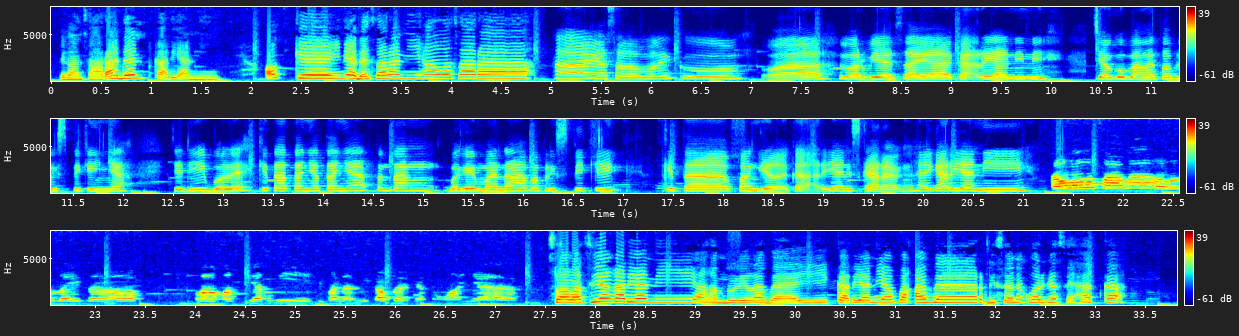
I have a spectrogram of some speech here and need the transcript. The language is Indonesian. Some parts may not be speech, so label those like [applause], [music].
dengan Sarah dan Kak Riani. Oke, ini ada Sarah nih. Halo Sarah. Hai, Assalamualaikum. Wah, luar biasa ya Kak Riani nih. Jago banget public speakingnya. Jadi boleh kita tanya-tanya tentang bagaimana public speaking? Kita panggil Kak Riani sekarang. Hai Kak Riani. Halo Sarah, halo Zainab. Selamat siang nih, gimana nih kabarnya semuanya? Selamat siang Kak Riani. Alhamdulillah baik. Kak Riani apa kabar? Di sana keluarga sehat Kak?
